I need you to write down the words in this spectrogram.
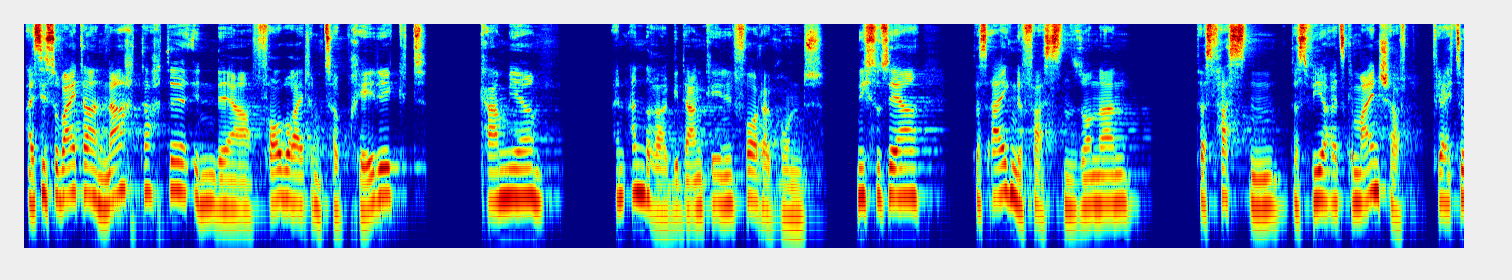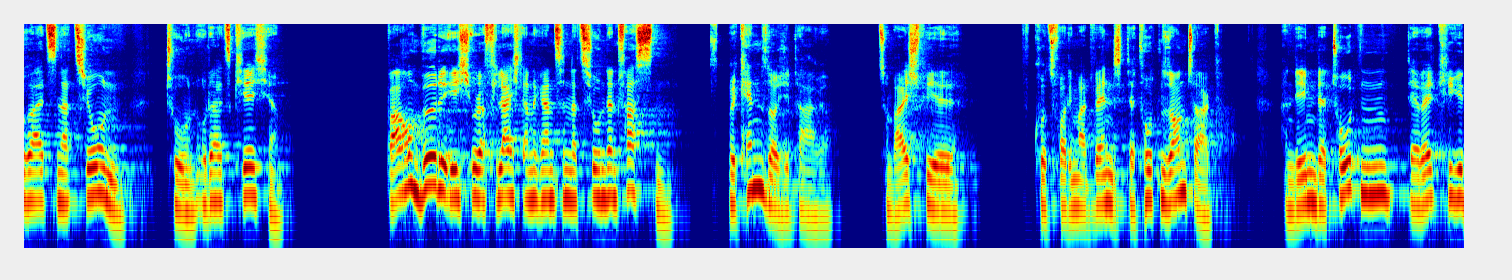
Als ich so weiter nachdachte in der Vorbereitung zur Predigt, kam mir ein anderer Gedanke in den Vordergrund. Nicht so sehr das eigene Fasten, sondern das Fasten, das wir als Gemeinschaft, vielleicht sogar als Nation tun oder als Kirche. Warum würde ich oder vielleicht eine ganze Nation denn fasten? Wir kennen solche Tage. Zum Beispiel kurz vor dem Advent, der Toten Sonntag, an dem der Toten der Weltkriege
